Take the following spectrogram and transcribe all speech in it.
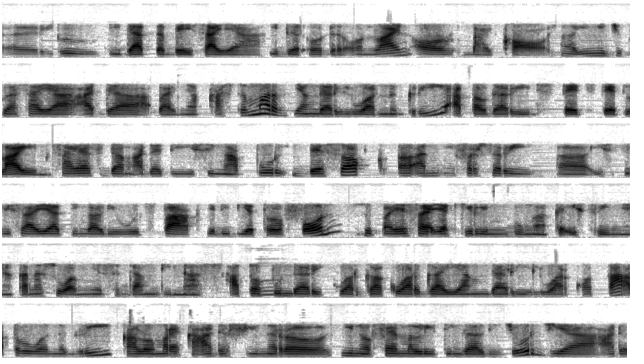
eh, ribu di database saya, either order online or by call. Eh, ini juga saya ada banyak customer yang dari luar negeri atau dari state-state lain. Saya sedang ada di Singapura. Besok uh, anniversary uh, istri saya tinggal di Woodstock. Jadi dia telepon supaya saya kirim bunga ke istrinya karena suaminya sedang dinas. Ataupun dari keluarga-keluarga yang dari luar kota atau luar negeri. Kalau mereka ada funeral you know family tinggal di Georgia ada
